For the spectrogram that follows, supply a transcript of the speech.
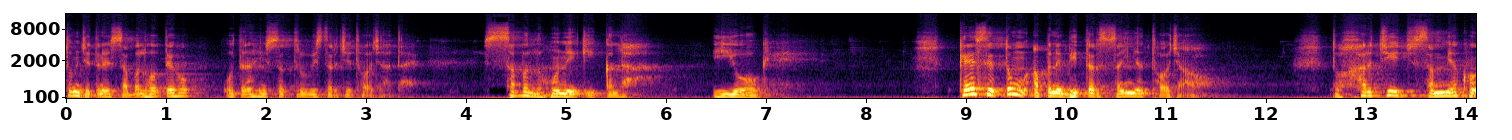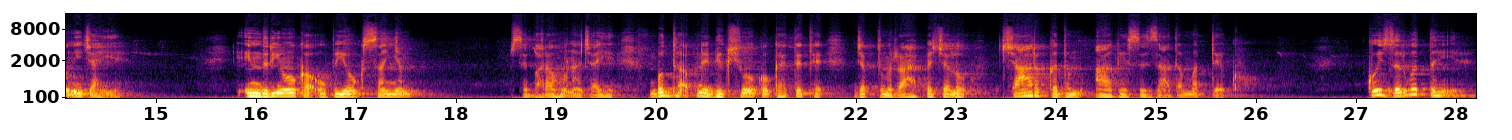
तुम जितने सबल होते हो, उतना ही शत्रु विसर्जित हो जाता है। सबल होने की कला, योग है। कैसे तुम अपने भीतर संयत हो जाओ? तो हर चीज़ सम्यक होनी चाहिए। इंद्रियों का उपयोग संयम से भरा होना चाहिए। बुद्ध अपने भिक्षुओं को कहते थे, जब तुम राह पे चलो, चार कदम आगे से ज़्यादा मत देखो। कोई ज़रूरत नहीं है।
